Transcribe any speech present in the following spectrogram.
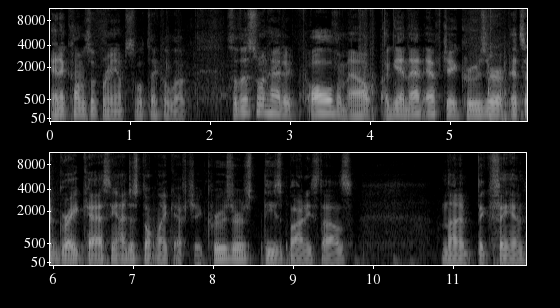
And it comes with ramps. We'll take a look. So this one had it, all of them out. Again, that FJ Cruiser, it's a great casting. I just don't like FJ Cruisers. These body styles, I'm not a big fan.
